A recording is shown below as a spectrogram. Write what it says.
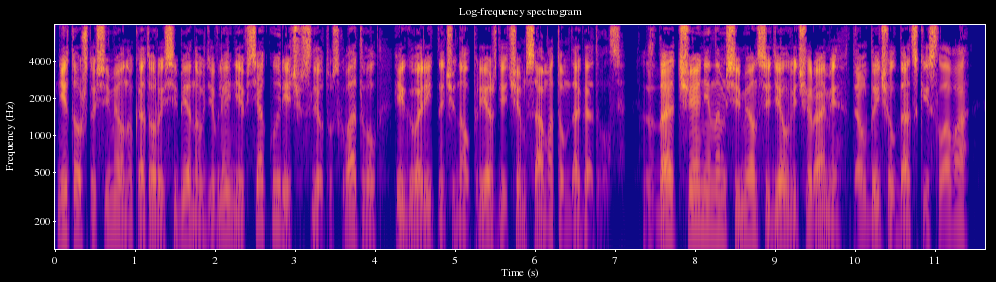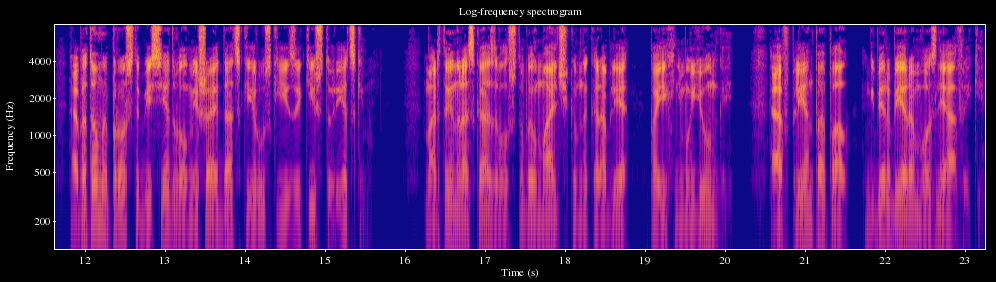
Не то что Семену, который себе, на удивление, всякую речь с лету схватывал и говорить начинал прежде, чем сам о том догадывался. С датчанином Семен сидел вечерами, толдычил датские слова — а потом и просто беседовал, мешая датский и русский языки с турецким. Мартын рассказывал, что был мальчиком на корабле, по-ихнему юнгой, а в плен попал к берберам возле Африки.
